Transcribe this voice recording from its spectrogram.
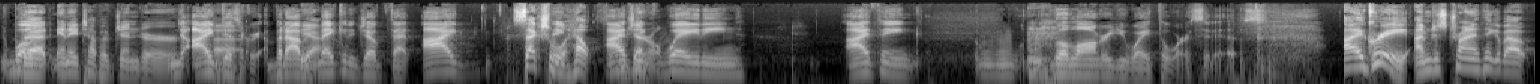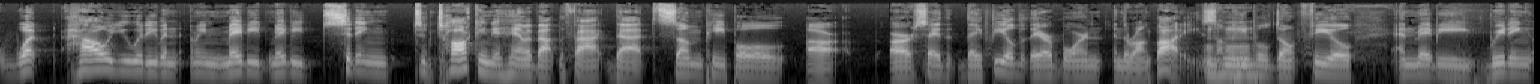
Well, that any type of gender. No, I uh, disagree. but I was yeah. making a joke that I Sexual health in I general. think waiting. I think the longer you wait, the worse it is. I agree. I'm just trying to think about what, how you would even. I mean, maybe, maybe sitting to talking to him about the fact that some people are are say that they feel that they are born in the wrong body. Some Mm-hmm. people don't feel, and maybe reading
